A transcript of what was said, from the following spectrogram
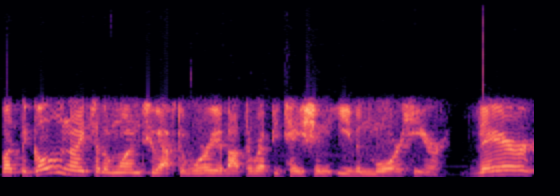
But the Golden Knights are the ones who have to worry about the reputation even more here. They're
